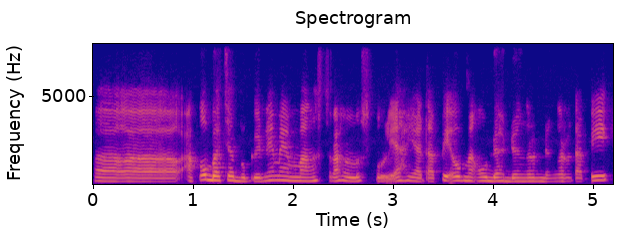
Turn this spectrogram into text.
Eh, aku baca buku ini memang setelah lulus kuliah ya, tapi emang udah denger-denger, tapi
